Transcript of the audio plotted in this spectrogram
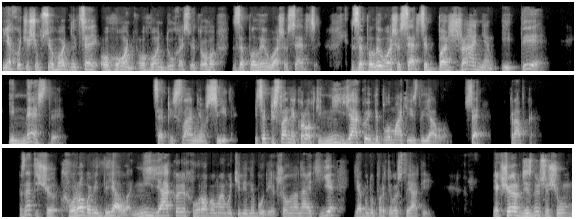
Я хочу, щоб сьогодні цей огонь, огонь Духа Святого запалив ваше серце, запалив ваше серце бажанням іти і нести це післання в світ. І це післання коротке, ніякої дипломатії з дияволом. Все, крапка. Ви знаєте, що хвороба від диявола, ніякої хвороби в моєму тілі не буде. Якщо вона навіть є, я буду противостояти їй. Якщо я дізнаюся, що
